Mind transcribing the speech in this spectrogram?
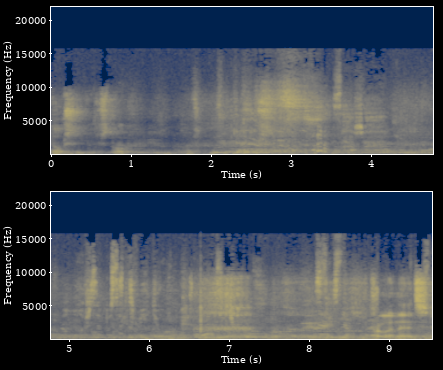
Довший вірш, так? Можешь записать видео. Про Венецію.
